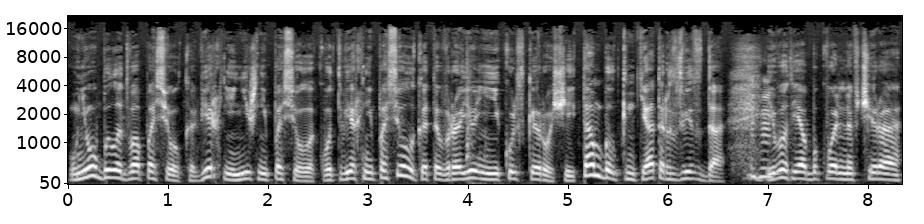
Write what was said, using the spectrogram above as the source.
у него было два поселка, верхний и нижний поселок. Вот верхний поселок это в районе Никольской рощи, и там был кинотеатр Звезда. Угу. И вот я буквально вчера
